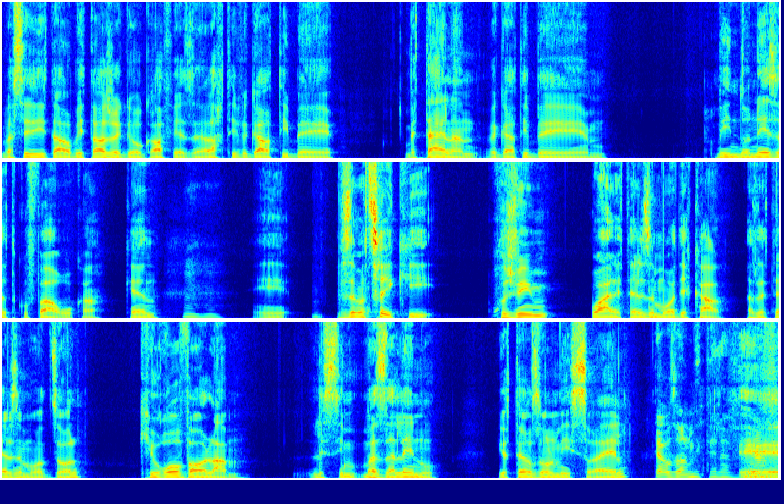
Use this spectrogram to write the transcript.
ועשיתי את הארביטראז' הגיאוגרפי הזה. הלכתי וגרתי ב, בתאילנד, וגרתי ב, באינדונזיה תקופה ארוכה, כן? אה, וזה מצחיק, כי חושבים, וואי, לטייל זה מאוד יקר, אז לטייל זה מאוד זול, כי רוב העולם, למזלנו, יותר זול מישראל. יותר זול מתל אביב. אה,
